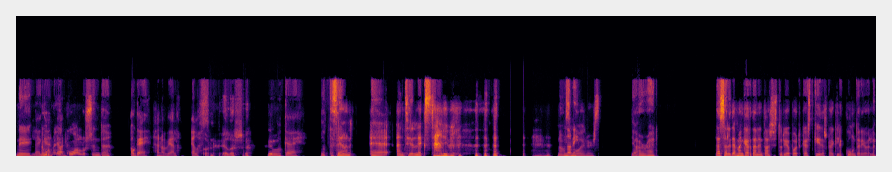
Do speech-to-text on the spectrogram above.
niin. No mun ei ole legendan. kuollut sentään. Okei, okay, hän on vielä elossa. On elossa. Joo. Okei. Okay. Mutta se on uh, until next time. no Noniin. spoilers. Joo. All right. Tässä oli tämänkertainen Tanssistudio-podcast. Kiitos kaikille kuuntelijoille.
